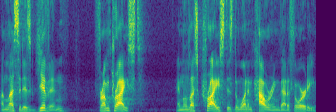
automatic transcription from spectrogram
unless it is given from Christ and unless Christ is the one empowering that authority.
